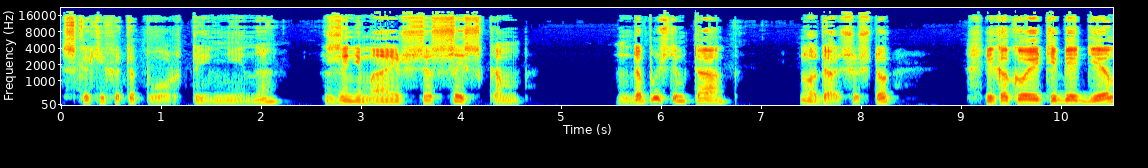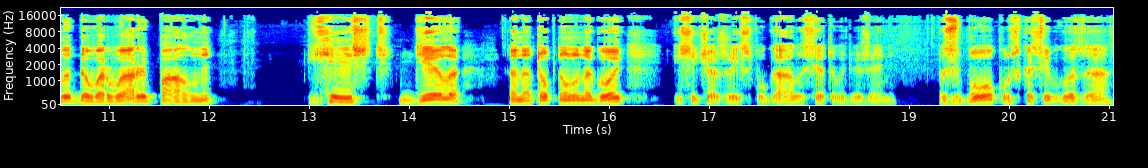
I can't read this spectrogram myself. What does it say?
С каких это пор ты, Нина, занимаешься сыском? Допустим, так. Ну, а дальше что? — и какое тебе дело до Варвары Палны? — Есть дело, — она топнула ногой и сейчас же испугалась этого движения. Сбоку, скосив глаза,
